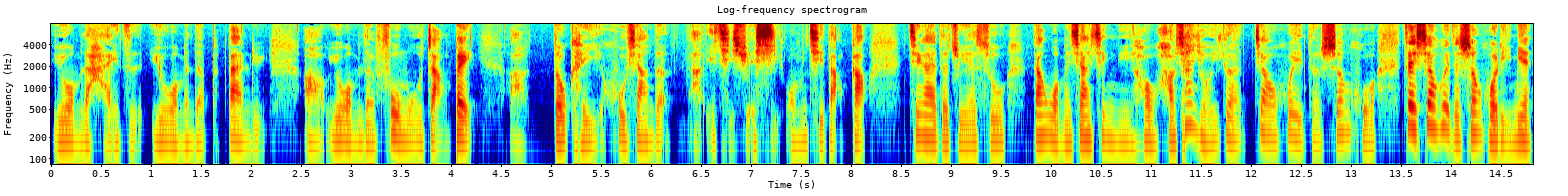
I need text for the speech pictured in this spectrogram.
与我们的孩子，与我们的伴侣啊，与我们的父母长辈啊。都可以互相的啊，一起学习。我们一起祷告，亲爱的主耶稣，当我们相信你以后，好像有一个教会的生活，在教会的生活里面，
